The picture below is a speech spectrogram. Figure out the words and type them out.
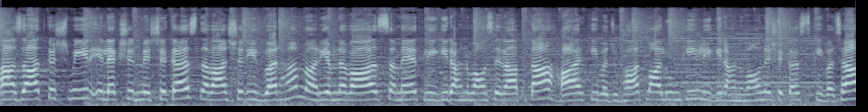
آزاد کشمیر الیکشن میں شکست، نواز شریف برہم، مریم نواز سمیت لیگی رہنماؤں سے رابطہ، ہار کی وجوہات معلوم کی لیگی رہنماؤں نے شکست کی وجہ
